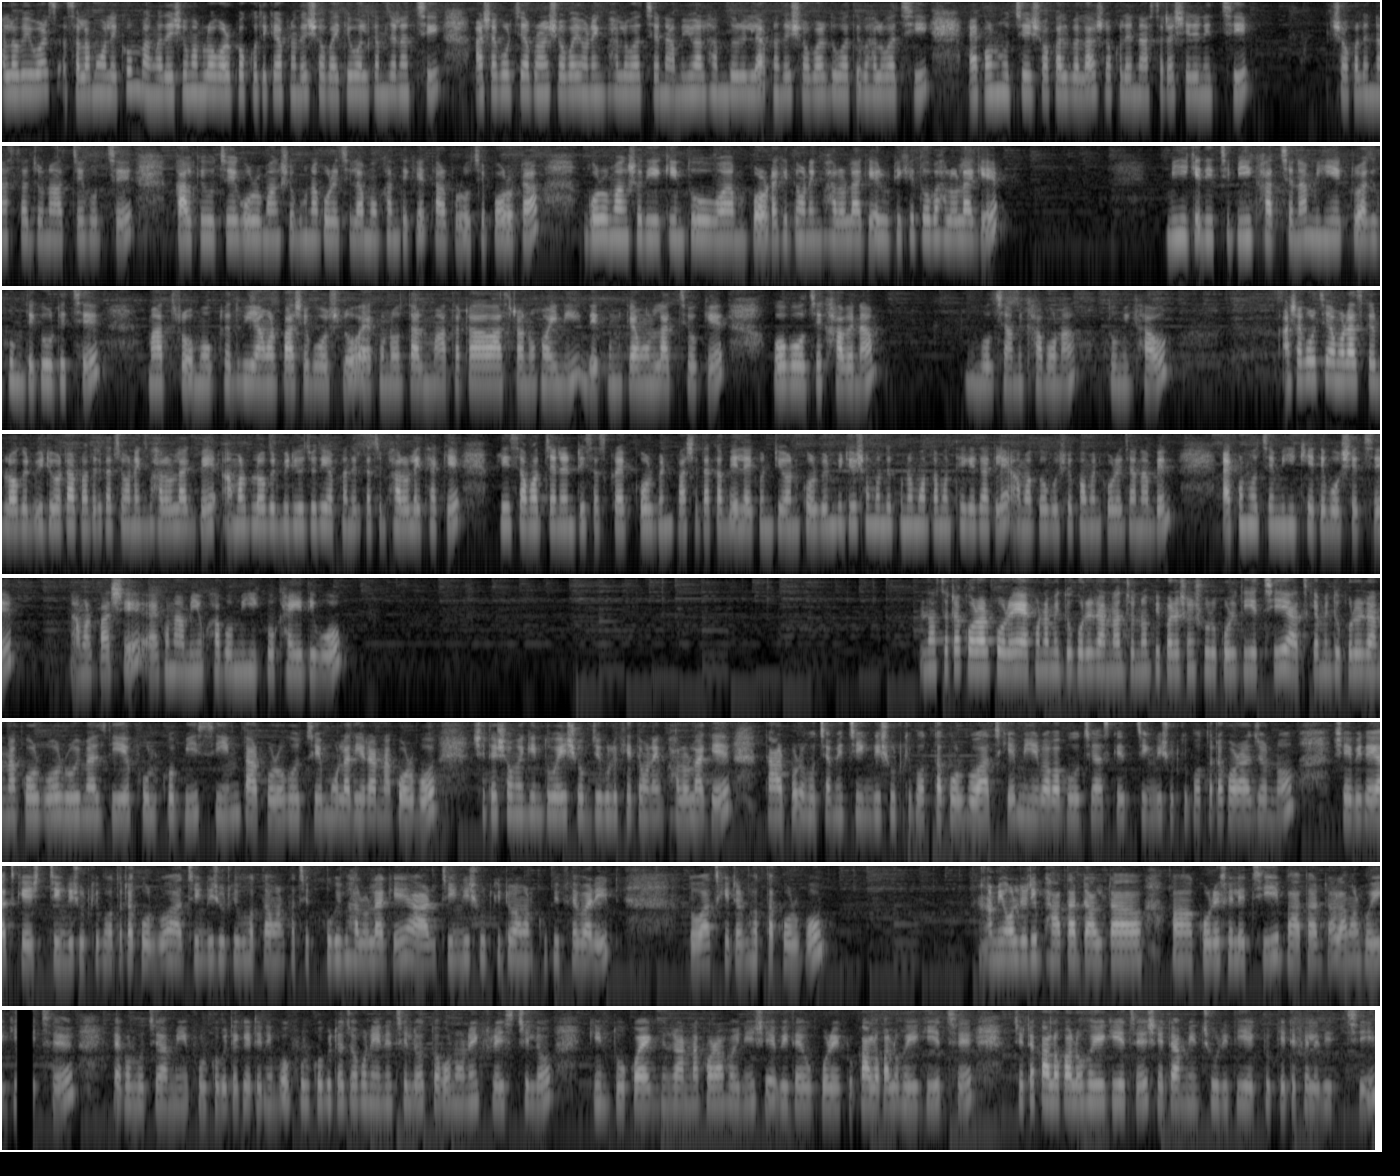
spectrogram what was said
Hello viewers আসসালামু আলাইকুম। Bangladesh হোমাম blogger পক্ষ থেকে আপনাদের সবাইকে ওয়েলকাম জানাচ্ছি। আশা করছি আপনারা সবাই অনেক ভালো আছেন। আমিও আলহামদুলিল্লাহ আপনাদের সবার দোয়াতে ভালো আছি। এখন হচ্ছে সকালবেলা, সকালের নাস্তাটা সেরে নিচ্ছি। সকালের নাস্তার জন্য আজকে হচ্ছে, কালকে হচ্ছে গরুর মাংস ভুনা করেছিলাম ওখান থেকে। তারপর হচ্ছে পরোটা। গরুর মাংস দিয়ে কিন্তু পরোটা খেতে অনেক ভালো লাগে, রুটি খেতেও ভালো লাগে। মিহিকে দিচ্ছি, মিহি খাচ্ছে না, মিহি একটু আগে ঘুম থেকে উঠেছে। মাত্র মুখটা ধুয়ে আমার পাশে বসল। এখনও তার মাথাটা আঁচড়ানো হয়নি। দেখুন কেমন লাগছে ওকে। ও বলছে, খাবে না। বলছে, আমি খাব না। তুমি খাও। আশা করছি আমার আজকের ব্লগের ভিডিওটা আপনাদের কাছে অনেক ভালো লাগবে। আমার ব্লগের ভিডিও যদি আপনাদের কাছে ভালো লেগে থাকে প্লিজ আমার চ্যানেলটি সাবস্ক্রাইব করবেন, পাশে থাকা বেল আইকনটি অন করবেন। ভিডিও সম্বন্ধে কোনো মতামত থেকে থাকলে আমাকে অবশ্যই কমেন্ট করে জানাবেন। এখন হচ্ছে মিহি খেতে বসেছে আমার পাশে। এখন আমিও খাব, মিহিকেও খাইয়ে দিব। নাস্তাটা করার পরে এখন আমি দুপুরে রান্নার জন্য প্রিপারেশন শুরু করে দিয়েছি। আজকে আমি দুপুরে রান্না করব রুই মাছ দিয়ে ফুলকপি, সিম, তারপরও হচ্ছে মোলা দিয়ে রান্না করব। শীতের সময় কিন্তু এই সবজিগুলো খেতে অনেক ভালো লাগে। তারপরে হচ্ছে আমি চিংড়ি শুটকি ভর্তা করব আজকে। মেয়ের বাবা বলছে আজকে চিংড়ি শুটকি ভর্তাটা করার জন্য। সে বিদায় আজকে চিংড়ি শুটকি ভর্তাটা করব। আর চিংড়ি শুটকি ভর্তা আমার কাছে খুবই ভালো লাগে। আর চিংড়ি শুটকিটাও আমার খুবই ফেভারিট তো আজকে এটার ভর্তা করব। আমি অলরেডি ভাত আর ডালটা করে ফেলেছি। ভাত আর ডাল আমার হয়ে গিয়েছে। এখন হচ্ছে আমি ফুলকপিটা কেটে নেব। ফুলকপিটা যখন এনেছিল তখন অনেক ফ্রেশ ছিল, কিন্তু কয়েকদিন রান্না করা হয়নি। সে বিদায় উপরে একটু কালো কালো হয়ে গিয়েছে। যেটা কালো কালো হয়ে গিয়েছে সেটা আমি ছুরি দিয়ে একটু কেটে ফেলে দিচ্ছি।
